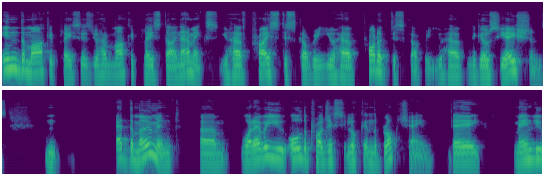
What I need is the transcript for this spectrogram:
in the marketplaces, you have marketplace dynamics, you have price discovery, you have product discovery, you have negotiations. At the moment, um, whatever you, all the projects you look in the blockchain, they mainly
